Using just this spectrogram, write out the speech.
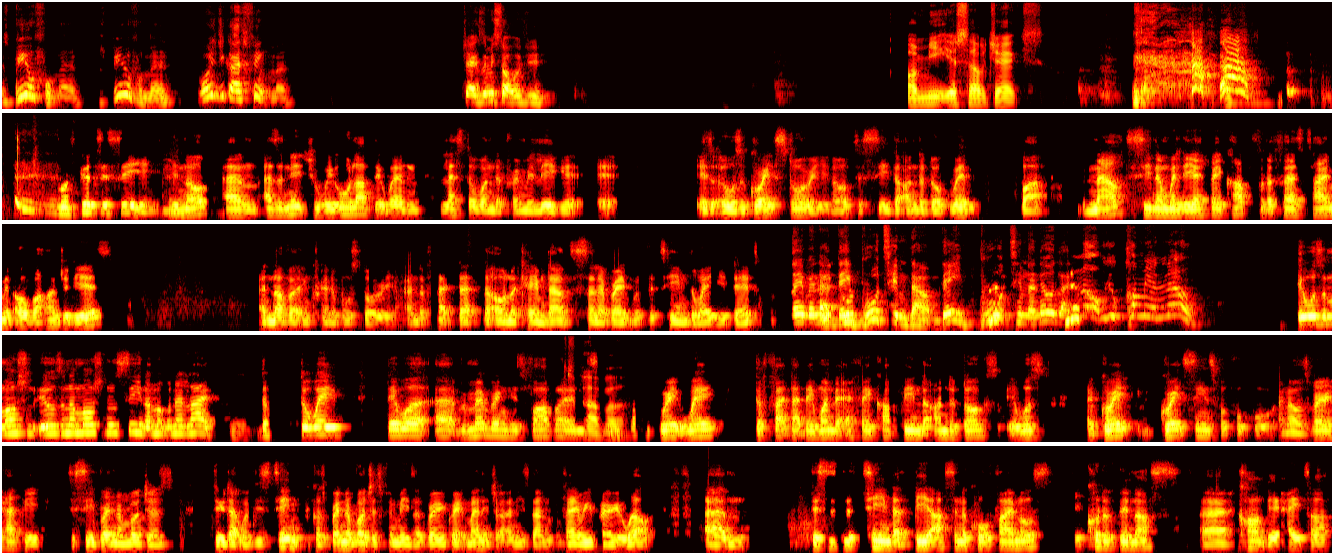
It's beautiful, man. It's beautiful, man. What did you guys think, man? Jags, let me start with you. Unmute yourself, Jax. it was good to see, you know. Um, as a neutral, we all loved it when Leicester won the Premier League. It, it, it, it was a great story, you know, to see the underdog win. But now to see them win the FA Cup for the first time in over 100 years, another incredible story. And the fact that the owner came down to celebrate with the team the way he did. even that, they brought him down. They brought him down. They were like, no, you come here now it was emotional. It was an emotional scene. I'm not gonna lie. Mm. The the way they were uh, remembering his father in, in a great way. The fact that they won the FA Cup, being the underdogs, it was a great great scenes for football, and I was very happy to see Brendan Rodgers do that with his team because Brendan Rodgers for me is a very great manager and he's done very very well. Um, this is the team that beat us in the quarterfinals. It could have been us. Uh, can't be a hater.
